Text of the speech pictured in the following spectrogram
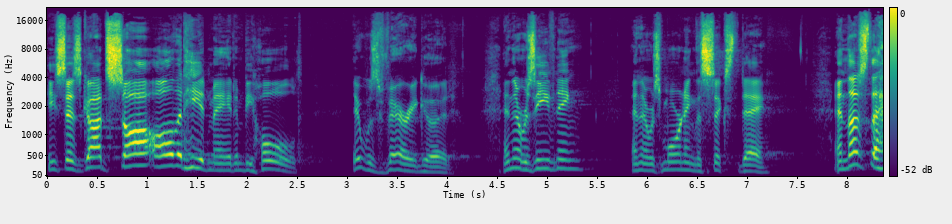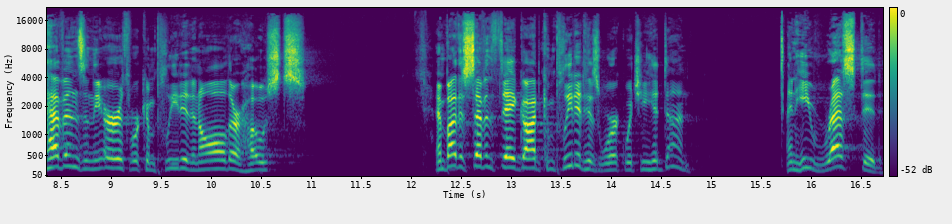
he says, God saw all that he had made, and behold, it was very good. And there was evening, and there was morning the sixth day. And thus the heavens and the earth were completed and all their hosts. And by the seventh day, God completed his work which he had done. And he rested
